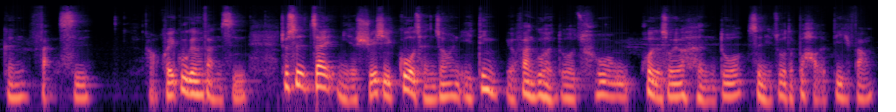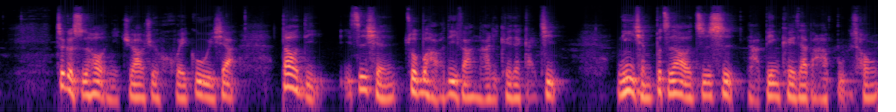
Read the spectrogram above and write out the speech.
跟反思。好，回顾跟反思，就是在你的学习过程中，你一定有犯过很多的错误，或者说有很多是你做的不好的地方。这个时候，你就要去回顾一下，到底之前做不好的地方哪里可以再改进？你以前不知道的知识哪边可以再把它补充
